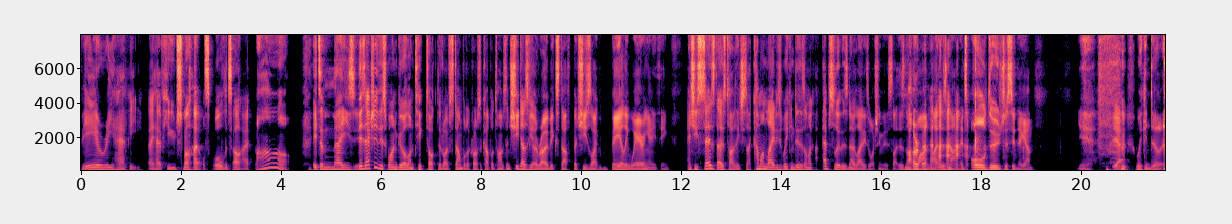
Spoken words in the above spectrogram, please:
very happy. They have huge smiles all the time. oh. It's amazing. There's actually this one girl on TikTok that I've stumbled across a couple of times, and she does the aerobic stuff, but she's like barely wearing anything. And she says those type of things. She's like, "Come on, ladies, we can do this." I'm like, "Absolutely, there's no ladies watching this. Like, there's not one. Like, there's none. It's all dudes just sitting there going, yeah, yeah. we can do it."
